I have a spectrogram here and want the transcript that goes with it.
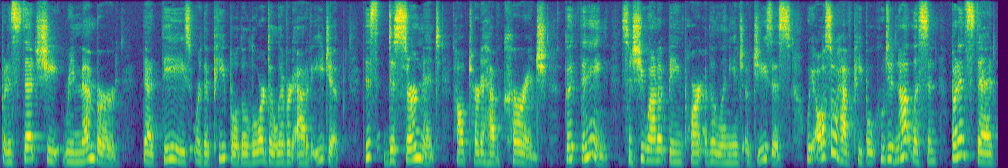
but instead she remembered that these were the people the Lord delivered out of Egypt. This discernment helped her to have courage. Good thing, since she wound up being part of the lineage of Jesus. We also have people who did not listen, but instead,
